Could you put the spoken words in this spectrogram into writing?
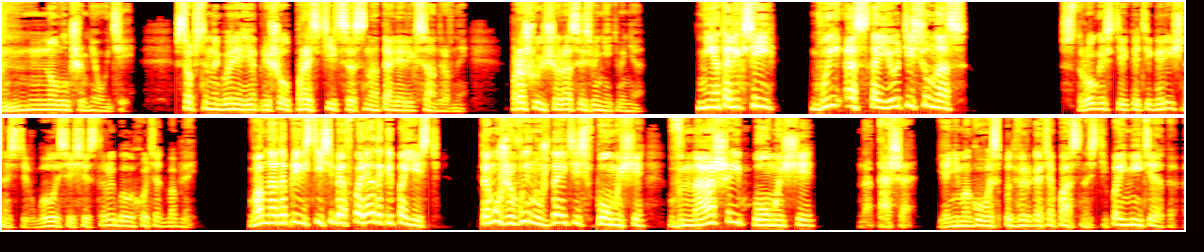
Но лучше мне уйти. Собственно говоря, я пришел проститься с Натальей Александровной. Прошу еще раз извинить меня». «Нет, Алексей, вы остаетесь у нас», Строгости и категоричности в голосе сестры было хоть отбавляй. «Вам надо привести себя в порядок и поесть. К тому же вы нуждаетесь в помощи, в нашей помощи. Наташа, я не могу вас подвергать опасности, поймите это».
